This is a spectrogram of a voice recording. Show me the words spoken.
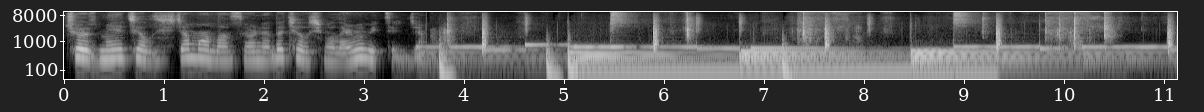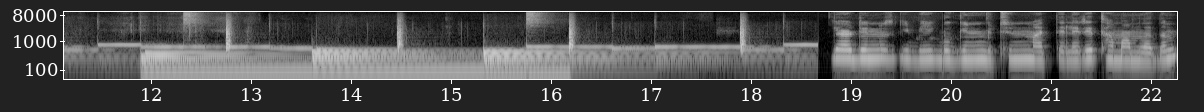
çözmeye çalışacağım. Ondan sonra da çalışmalarımı bitireceğim. Gördüğünüz bugün bütün maddeleri tamamladım.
